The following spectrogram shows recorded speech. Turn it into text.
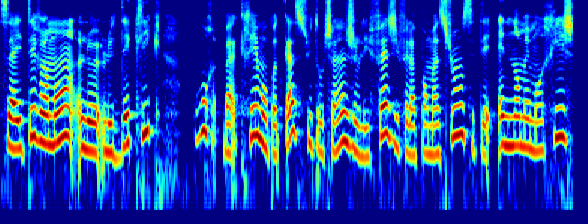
ça a été vraiment le, le déclic pour bah, créer mon podcast suite au challenge. Je l'ai fait, j'ai fait la formation, c'était énormément riche,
